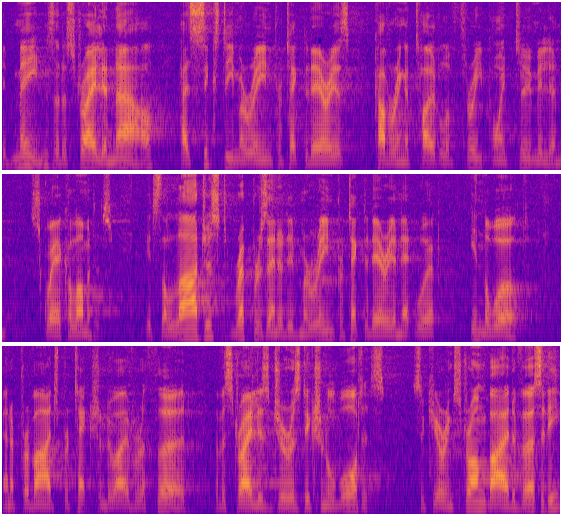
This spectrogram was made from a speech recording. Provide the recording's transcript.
It means that Australia now has 60 marine protected areas covering a total of 3.2 million square kilometres. It's the largest representative marine protected area network in the world, and it provides protection to over a third of Australia's jurisdictional waters, securing strong biodiversity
